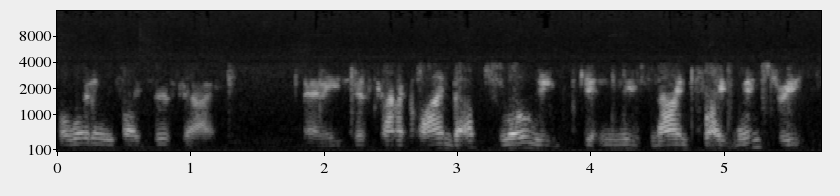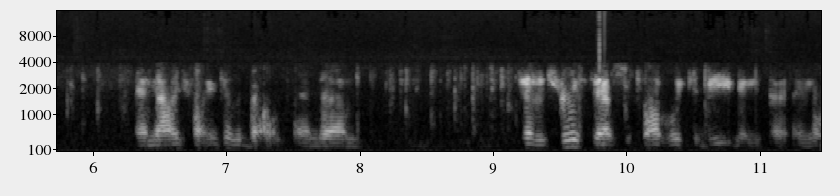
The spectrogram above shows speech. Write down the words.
but wait till he fights this guy. And he's just kind of climbed up slowly, getting these nine fight win streak, and now he's fighting for the belt. And um, so the truest test is probably Khabib, and, and the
